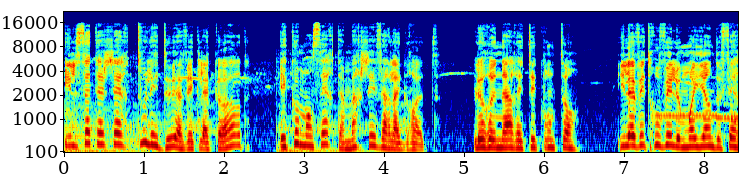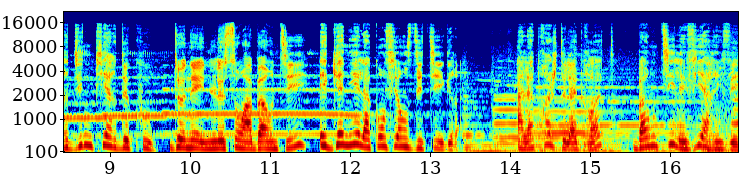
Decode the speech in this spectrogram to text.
Ils s'attachèrent tous les deux avec la corde et commencèrent à marcher vers la grotte. Le renard était content. Il avait trouvé le moyen de faire d'une pierre deux coups, donner une leçon à Bounty et gagner la confiance du tigre. À l'approche de la grotte, Bounty les vit arriver.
